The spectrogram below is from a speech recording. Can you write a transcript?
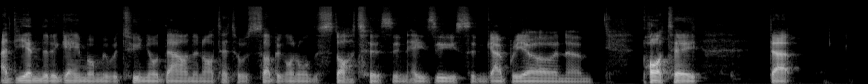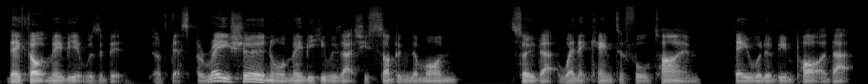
at the end of the game when we were 2 0 down and Arteta was subbing on all the starters in Jesus and Gabriel and um, Partey, that they felt maybe it was a bit of desperation or maybe he was actually subbing them on so that when it came to full time, they would have been part of that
